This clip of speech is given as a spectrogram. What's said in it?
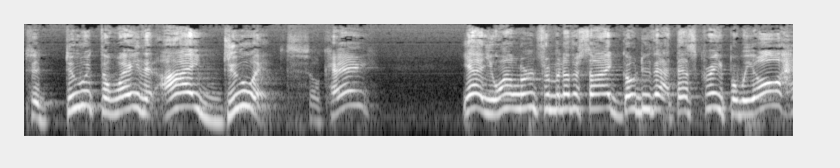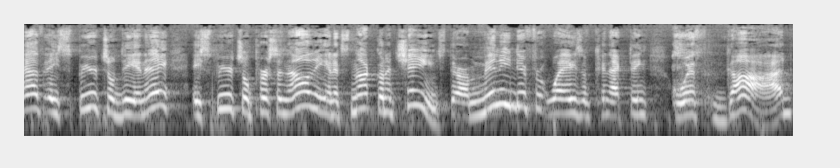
to do it the way that I do it, okay? Yeah, you want to learn from another side? Go do that. That's great. But we all have a spiritual DNA, a spiritual personality, and it's not going to change. There are many different ways of connecting with God,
